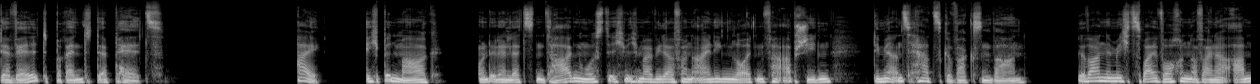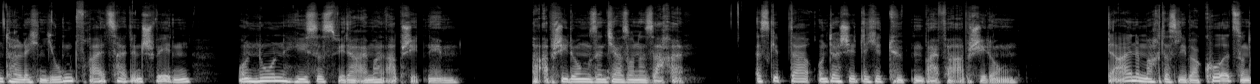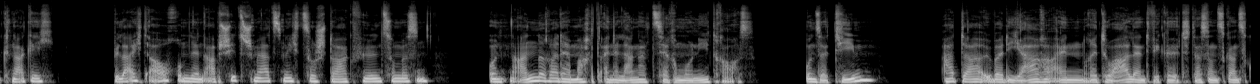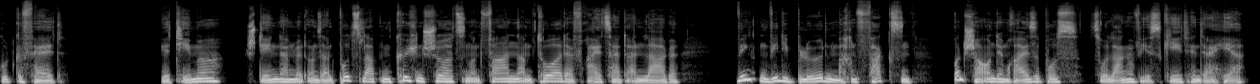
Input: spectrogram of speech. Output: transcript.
Der Welt brennt der Pelz. Hi, ich bin Mark und in den letzten Tagen musste ich mich mal wieder von einigen Leuten verabschieden, die mir ans Herz gewachsen waren. Wir waren nämlich zwei Wochen auf einer abenteuerlichen Jugendfreizeit in Schweden und nun hieß es wieder einmal Abschied nehmen. Verabschiedungen sind ja so eine Sache. Es gibt da unterschiedliche Typen bei Verabschiedungen. Der eine macht das lieber kurz und knackig, vielleicht auch, um den Abschiedsschmerz nicht so stark fühlen zu müssen, und ein anderer, der macht eine lange Zeremonie draus. Unser Team hat da über die Jahre ein Ritual entwickelt, das uns ganz gut gefällt. Wir Teamer stehen dann mit unseren Putzlappen, Küchenschürzen und Fahnen am Tor der Freizeitanlage, winken wie die Blöden, machen Faxen und schauen dem Reisebus so lange wie es geht hinterher.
